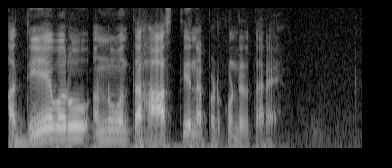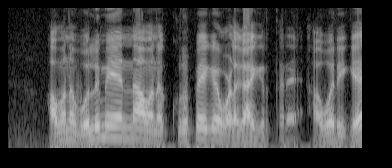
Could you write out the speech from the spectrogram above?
ಆ ದೇವರು ಅನ್ನುವಂತಹ ಆಸ್ತಿಯನ್ನು ಪಡ್ಕೊಂಡಿರ್ತಾರೆ. ಅವನ ಒಲುಮೆಯನ್ನು ಅವನ ಕೃಪೆಗೆ ಒಳಗಾಗಿರ್ತಾರೆ. ಅವರಿಗೆ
